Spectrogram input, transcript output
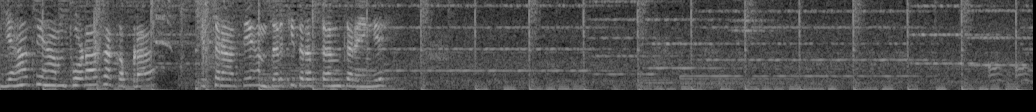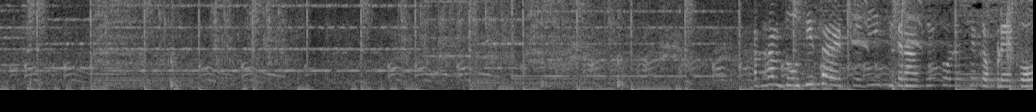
यहाँ से हम थोड़ा सा कपड़ा इस तरह से अंदर की तरफ़ टर्न करेंगे। अब हम दूसरी साइड से भी इसी तरह से थोड़े से कपड़े को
